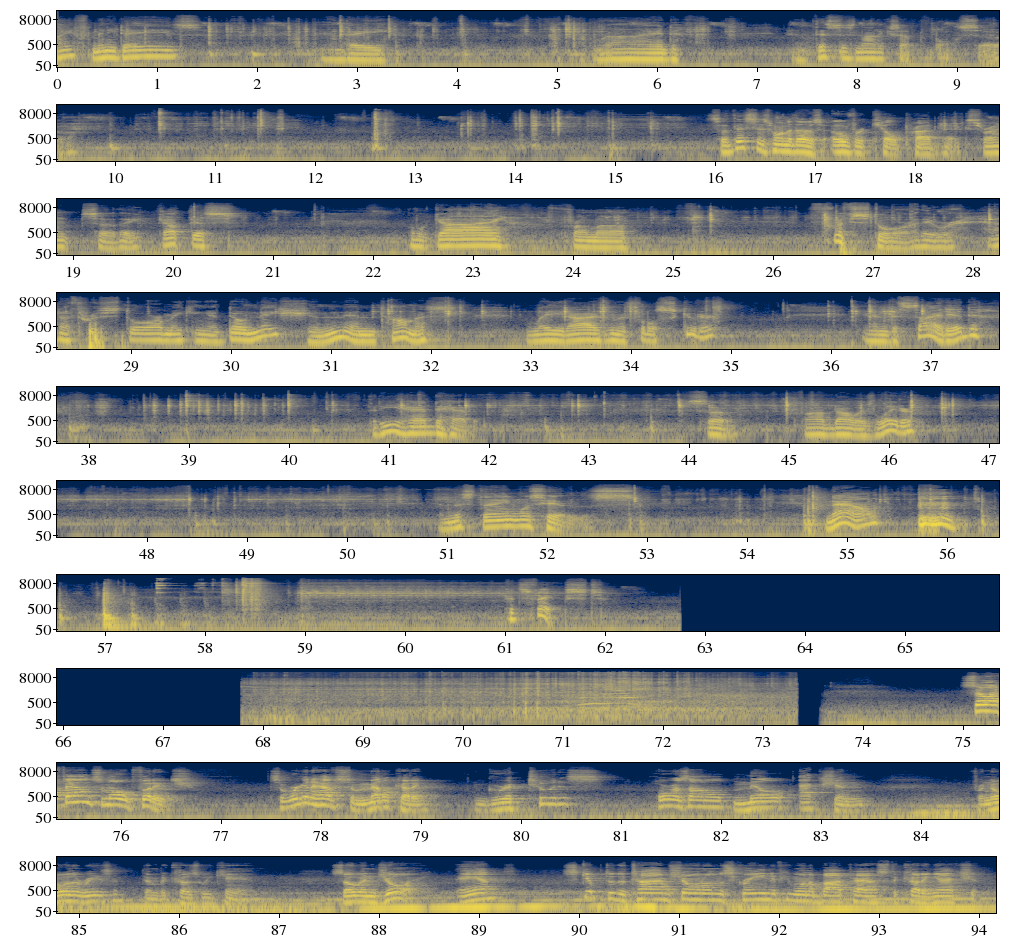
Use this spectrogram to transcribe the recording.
wife many days and they ride and this is not acceptable so. So this is one of those overkill projects right? So they got this little guy from uh, thrift store. They were at a thrift store making a donation, and Thomas laid eyes on this little scooter and decided that he had to have it. So, five dollars later, and this thing was his. Now, it's fixed. So I found some old footage. So we're going to have some metal cutting, gratuitous horizontal mill action for no other reason than because we can. So enjoy and skip to the time shown on the screen if you want to bypass the cutting action.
